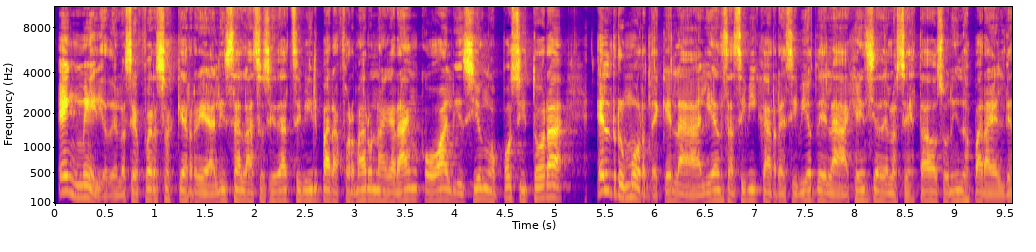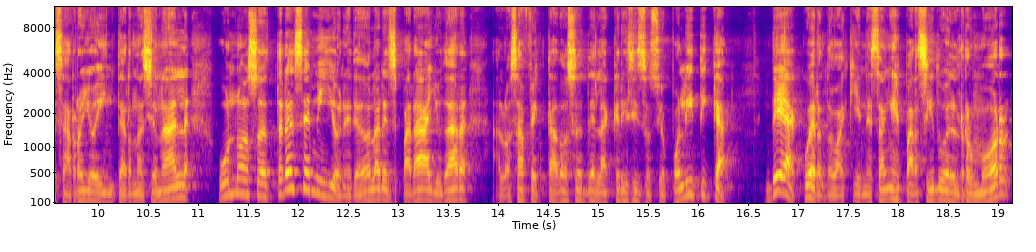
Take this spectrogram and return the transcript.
En medio de los esfuerzos que realiza la sociedad civil para formar una gran coalición opositora, el rumor de que la Alianza Cívica recibió de la Agencia de los Estados Unidos para el Desarrollo Internacional unos 13 millones de dólares para ayudar a los afectados de la crisis sociopolítica. De acuerdo a quienes han esparcido el rumor,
